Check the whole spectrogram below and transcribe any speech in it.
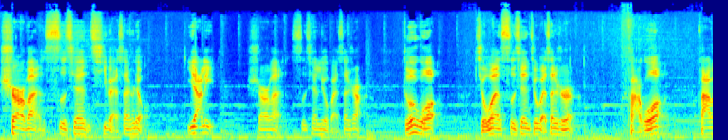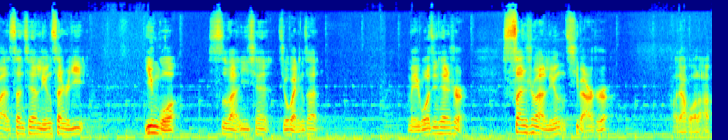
十二万四千七百三十六，意大利十二万四千六百三十二，德国九万四千九百三十，法国。八万三千零三十一，英国四万一千九百零三，美国今天是三十万零七百二十，好家伙了啊！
